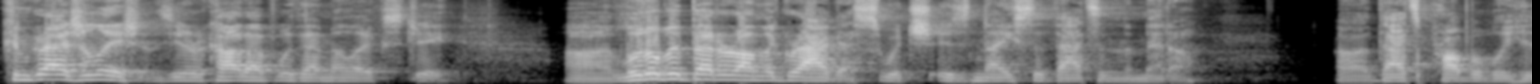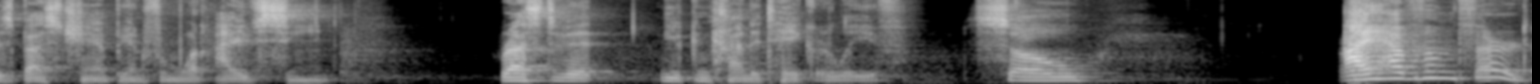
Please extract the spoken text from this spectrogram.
congratulations, you're caught up with MLXG. Uh, a little bit better on the Gragas, which is nice that that's in the meta. Uh, that's probably his best champion from what I've seen. Rest of it, you can kind of take or leave. So I have them third.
